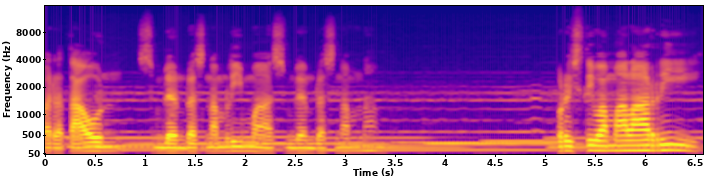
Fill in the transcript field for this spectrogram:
pada tahun 1965-1966. Peristiwa malari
